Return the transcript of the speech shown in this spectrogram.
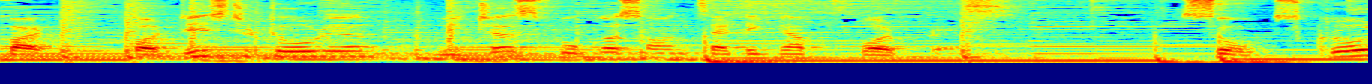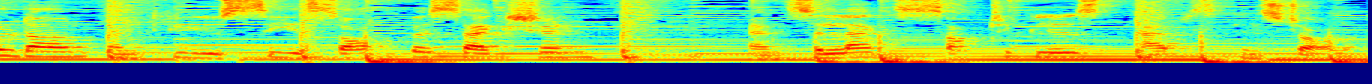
But for this tutorial, we just focus on setting up WordPress. So scroll down until you see software section and select Softaculous Apps Installer.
